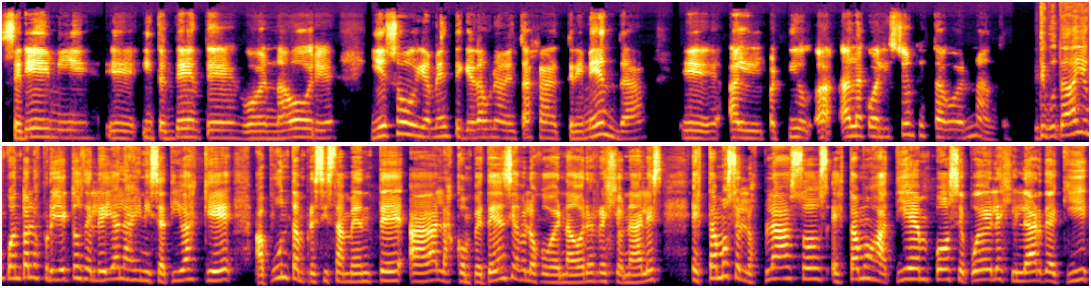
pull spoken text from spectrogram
seremi, eh, intendentes, gobernadores, y eso obviamente que da una ventaja tremenda eh, al partido, a, la coalición que está gobernando. Diputada, y en cuanto a los proyectos de ley, a las iniciativas que apuntan precisamente a las competencias de los gobernadores regionales, ¿estamos en los plazos? ¿Estamos a tiempo? ¿Se puede legislar de aquí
